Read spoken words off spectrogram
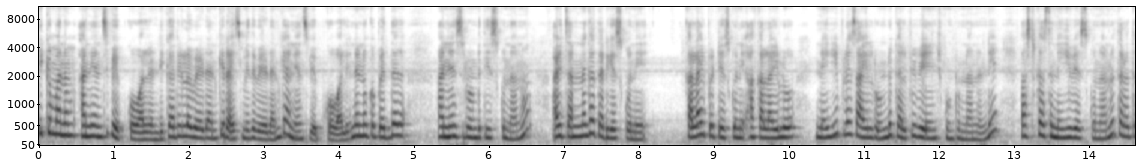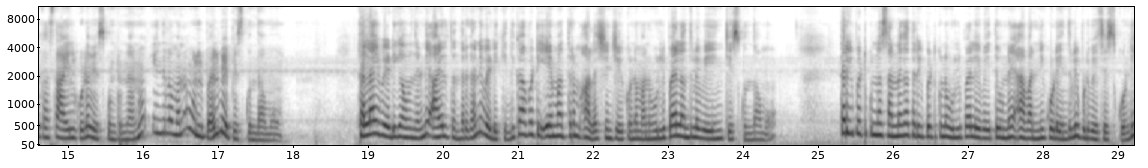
ఇక మనం అనియన్స్ వేపుకోవాలండి. కర్రీలో వేయడానికి రైస్ మీద వేయడానికి అనియన్స్ వేపుకోవాలి. నేను ఒక పెద్ద అనియన్స్ రెండు తీసుకున్నాను. అవి సన్నగా తరిగేసుకొని కళాయి పెట్టేసుకుని ఆ కళాయిలో నెయ్యి ప్లస్ ఆయిల్ రెండు కలిపి వేయించుకుంటున్నానండి. ఫస్ట్ కాస్త నెయ్యి వేసుకున్నాను తర్వాత కాస్త ఆయిల్ కూడా వేసుకుంటున్నాను. ఇందులో మనం ఉల్లిపాయలు వేపేసుకుందాము. కళాయి వేడిగా ఉందండి ఆయిల్ తొందరగానే వేడెక్కింది. కాబట్టి ఏమాత్రం ఆలస్యం చేయకుండా మనం ఉల్లిపాయలు అందులో వేయించేసుకుందాము. తరిగి పెట్టుకున్న సన్నగా తరిగి పెట్టుకున్న ఉల్లిపాయలు ఏవైతే ఉన్నాయో అవన్నీ కూడా ఇందులో ఇప్పుడు వేసేసుకోండి.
